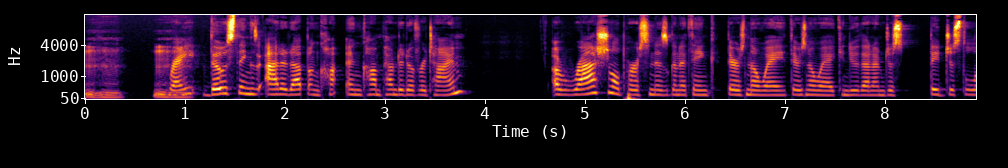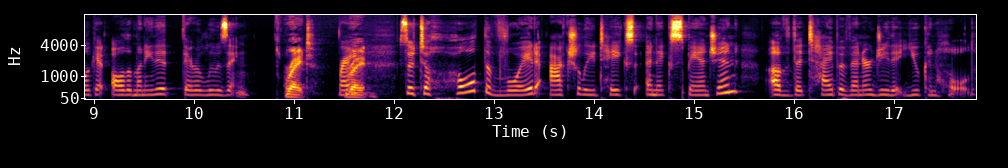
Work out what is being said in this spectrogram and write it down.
mm-hmm. right? Those things added up and, co- and compounded over time. A rational person is going to think, "There's no way. There's no way I can do that." I'm just. They just look at all the money that they're losing, Right. right? Right. So to hold the void actually takes an expansion of the type of energy that you can hold,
